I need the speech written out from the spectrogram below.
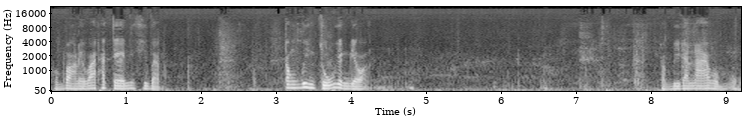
ผมบอกเลยว่าถ้าเจอนี่คือแบบ ต้องวิ่งจู๊อย่างเดียวอะซอมบี้ด้านหน้าผมโอ้โห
